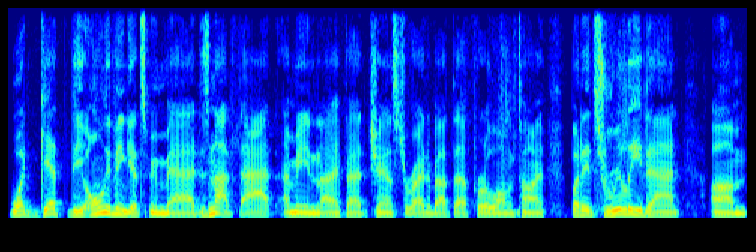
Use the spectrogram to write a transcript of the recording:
what get the only thing gets me mad is not that. I mean i've had a chance to write about that for a long time but it's really that um,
